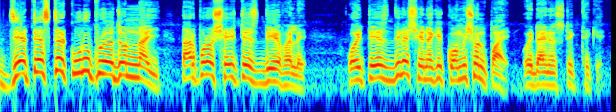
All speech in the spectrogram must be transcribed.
যে টেস্টের কোনো প্রয়োজন নাই, তারপরেও সেই টেস্ট দিয়ে ফেলে। ওই টেস্ট দিলে সে নাকি কমিশন পায় ওই ডায়গনস্টিক থেকে।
